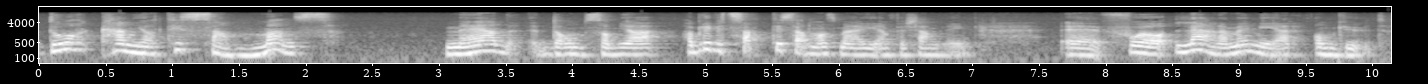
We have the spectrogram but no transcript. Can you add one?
då kan jag tillsammans med de som jag har blivit satt tillsammans med i en församling eh, få lära mig mer om Gud.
